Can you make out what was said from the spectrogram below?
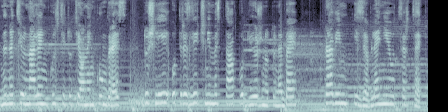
на Национален конституционен конгрес, дошли от различни места под южното небе, правим изявление от сърцето.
